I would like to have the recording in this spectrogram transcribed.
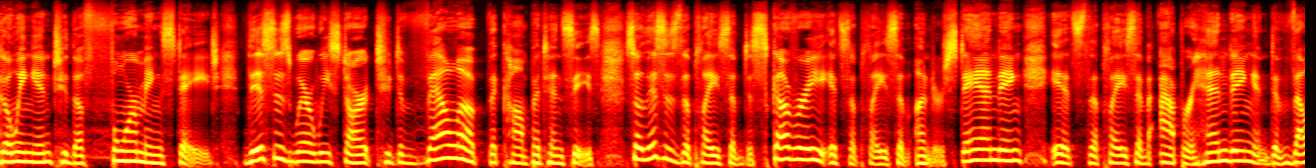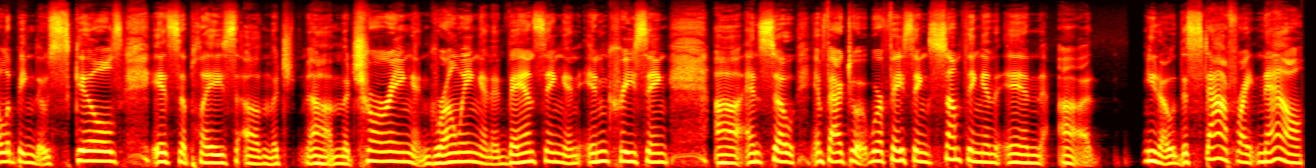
going into the forming stage. This is where we start to develop the competencies. So, this is the place of discovery, it's the place of understanding, it's the place of apprehending and developing those skills, it's a place of uh, maturing and growing and advancing and increasing. Uh, and so, in fact, we're facing something in in uh, you know the staff right now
